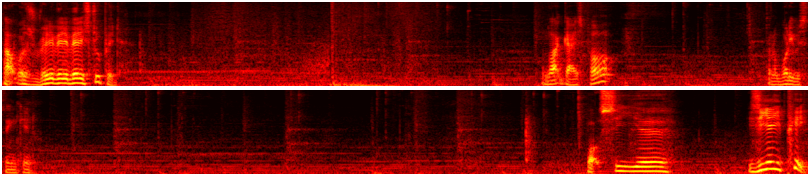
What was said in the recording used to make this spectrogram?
That was really, very, very stupid. On that guy's part. Don't know what he was thinking. What's he, uh... Is he AP?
